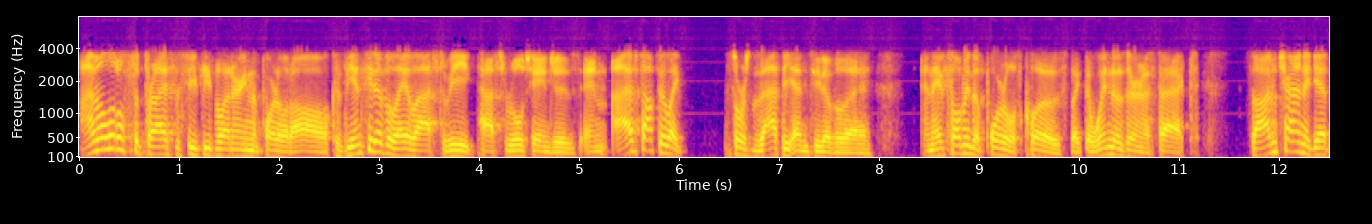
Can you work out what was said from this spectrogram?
I'm a little surprised to see people entering the portal at all because the NCAA last week passed rule changes, and I've talked to like sources at the NCAA, and they've told me the portal is closed, like the windows are in effect. So I'm trying to get.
